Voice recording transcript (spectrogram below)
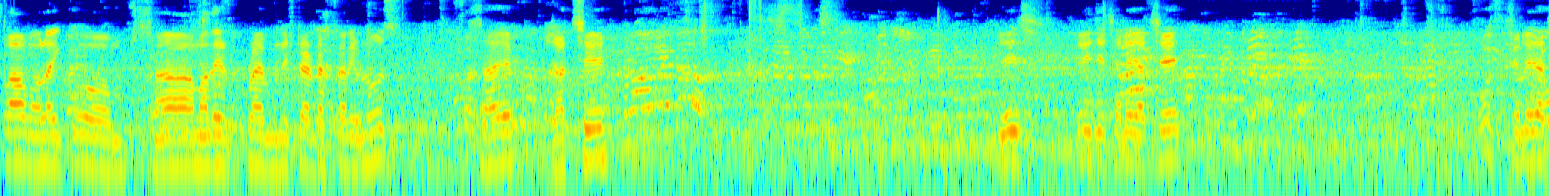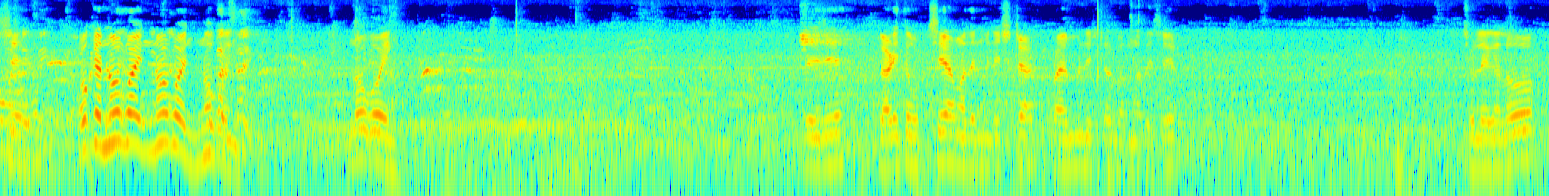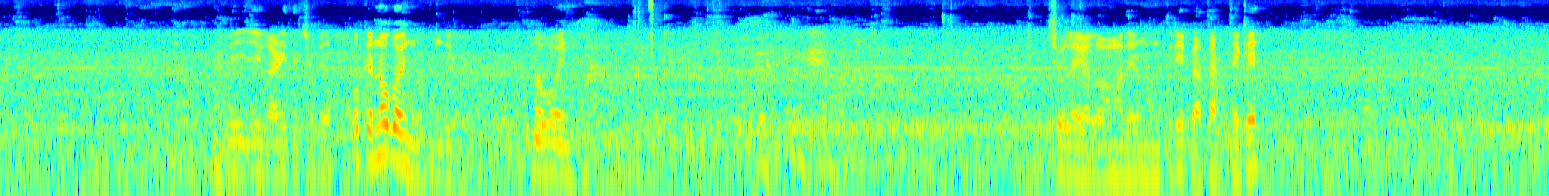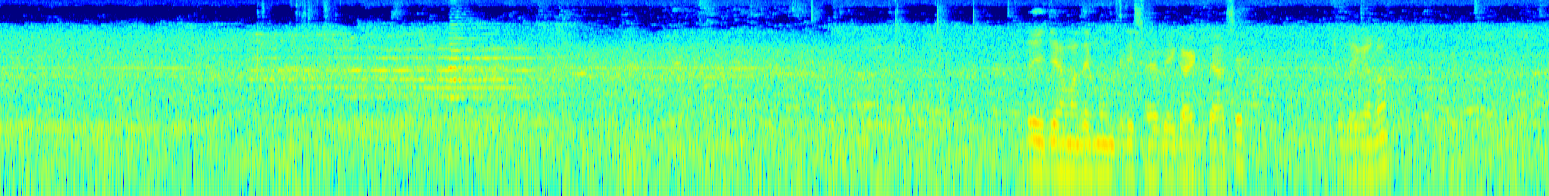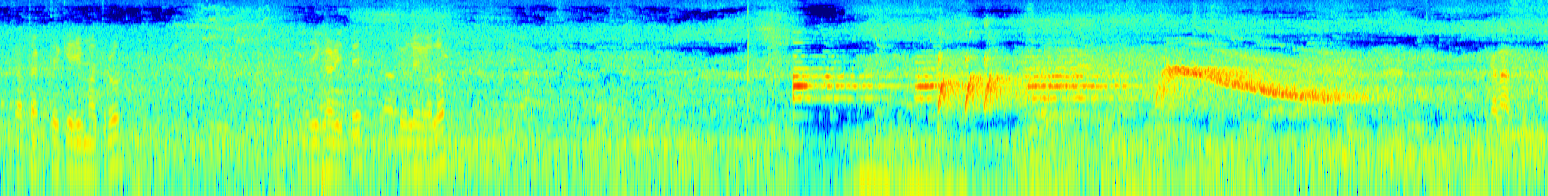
আসসালামু আলাইকুম। আমাদের প্রাইম মিনিস্টার ডাক্তার ইউনুস সাহেব যাচ্ছে। এই যে চলে যাচ্ছে। চলে যাচ্ছে। Okay no going no going no going no going এই যে গাড়িতে উঠছে আমাদের মিনিস্টার প্রাইম মিনিস্টার বাংলাদেশের। চলে গেল। এই যে গাড়িতে চলে গেল। Okay no going no going চলে গেল আমাদের মন্ত্রী কাতার থেকে। এই যে আমাদের মন্ত্রী সাহেব এই গাড়িতে আছে। চলে গেল কাতার থেকে এইমাত্র এই গাড়িতে চলে গেল Gracias.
